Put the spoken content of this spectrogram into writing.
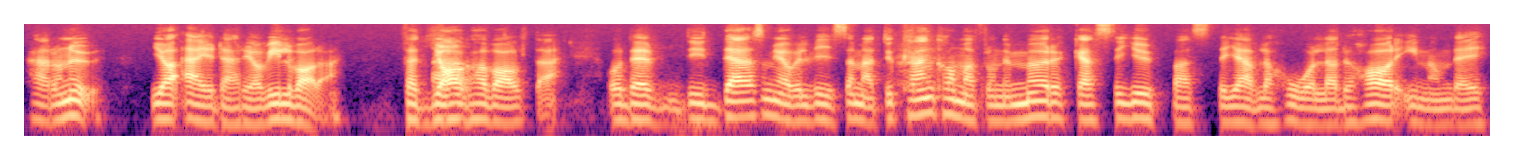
här och nu. Jag är ju där jag vill vara. För att jag Ja. har valt det. Och det, det är det som jag vill visa med att du kan komma från det mörkaste, djupaste jävla håla du har inom dig.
